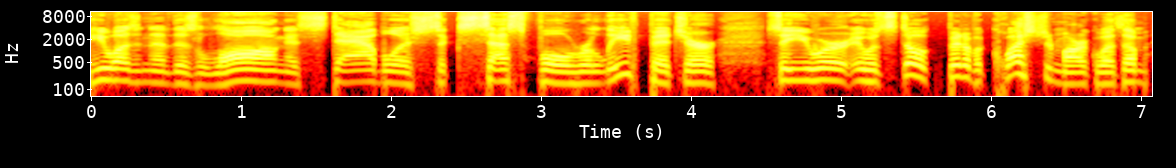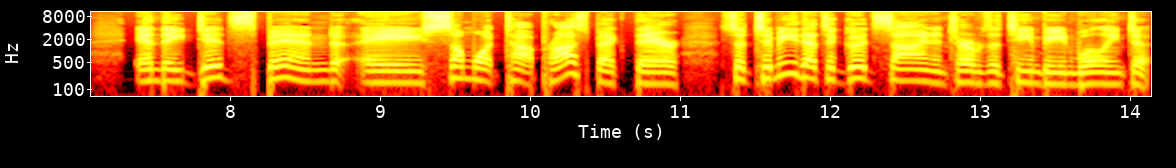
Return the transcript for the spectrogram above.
he wasn't of this long established successful relief pitcher. So you were it was still a bit of a question mark with him, and they did spend a somewhat top prospect there. So to me, that's a good sign in terms of the team being willing to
